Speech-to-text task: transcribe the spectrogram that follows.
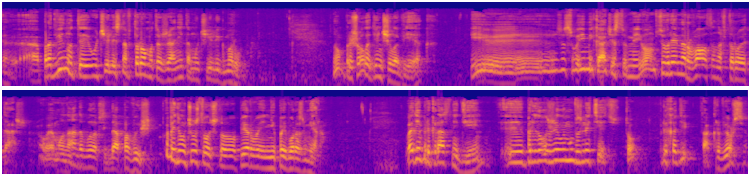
А продвинутые учились на втором этаже, они там учили Гмару. Ну, пришел один человек, и со своими качествами, и он все время рвался на второй этаж. Ему надо было всегда повыше. По-видимому, чувствовал, что первый не по его размерам. В один прекрасный день э, предложил ему взлететь. То, приходи, так, рвешься.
